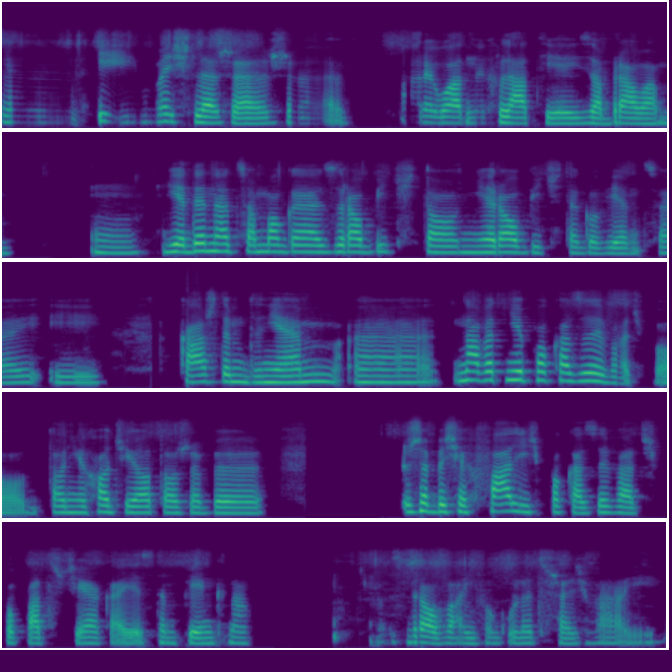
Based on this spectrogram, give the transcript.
E, I myślę, że, że parę ładnych lat jej zabrałam. Mm, jedyne, co mogę zrobić, to nie robić tego więcej i każdym dniem e, nawet nie pokazywać, bo to nie chodzi o to, żeby żeby się chwalić, pokazywać, popatrzcie, jaka jestem piękna, zdrowa i w ogóle trzeźwa i,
